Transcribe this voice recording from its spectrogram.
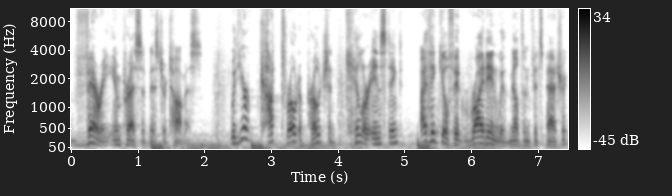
very impressive, Mr. Thomas. With your cutthroat approach and killer instinct, I think you'll fit right in with Milton Fitzpatrick.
